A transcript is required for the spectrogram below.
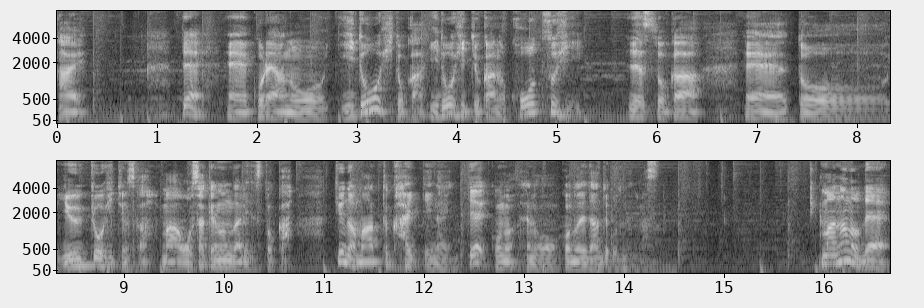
はい。で、えー、これあの移動費とか移動費っていうかあの交通費ですとか、えっ、ー、と、遊興費っていうんですか、まあ、お酒飲んだりですとか、っていうのは全く入っていないんで、この、あの、この値段ということになります。まあ、なので、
